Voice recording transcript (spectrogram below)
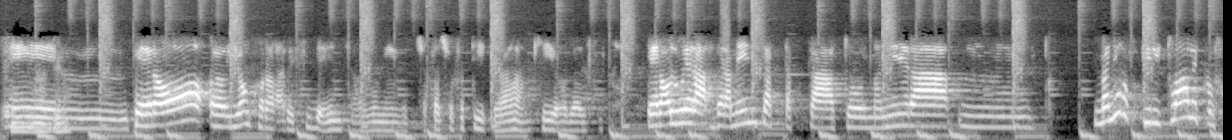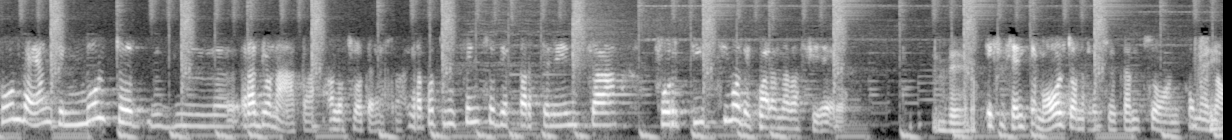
Sì, e, ehm, però eh, io ho ancora la residenza, quindi cioè, faccio fatica eh, anch'io adesso. Però lui era veramente attaccato in maniera, mh, mm, in maniera spirituale, profonda e anche molto mh, mm, radionata alla sua terra. Era proprio un senso di appartenenza fortissimo del quale andava fiero. Vero. E si sente molto nelle sue canzoni, come sì. no?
